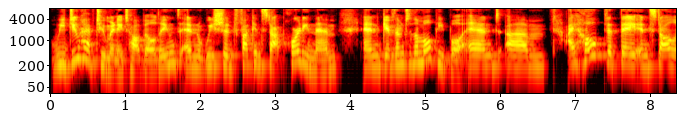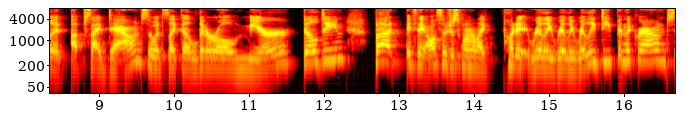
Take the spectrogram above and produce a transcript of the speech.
we do have too many tall buildings, and we should fucking stop hoarding them and give them to the mole people. And um, I hope that they install it upside down, so it's like a literal mirror building. But if they also just want to like put it really, really, really deep in the ground,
